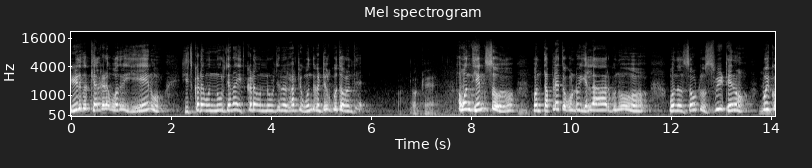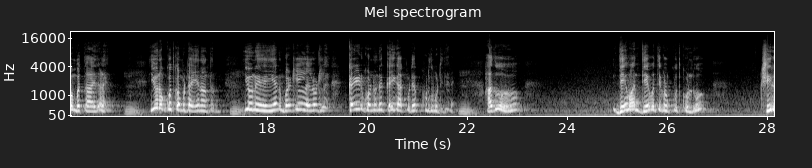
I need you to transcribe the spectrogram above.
ಇಳಿದು ಕೆಳಗಡೆ ಹೋದ್ರೆ ಏನು ಇತ್ ಕಡೆ ಒಂದು ನೂರು ಜನ ಇತ್ ಕಡೆ ಒಂದು ನೂರು ಜನ ರಾತ್ರಿ ಒಂದು ಗಂಟೆಲಿ ಕೂತವ್ರಂತೆ. ಓಕೆ. ಆ ಒಂದು ಹೆಂಗಸು ಒಂದು ತಪ್ಪಲೆ ತೊಗೊಂಡು ಎಲ್ಲಾರ್ಗು ಒಂದೊಂದು ಸೌಟು ಸ್ವೀಟ್ ಏನೋ ಉಯ್ಕೊಂಬತ್ತಾ ಇದ್ದಾಳೆ. ಇವನು ಕೂತ್ಕೊಂಬಿಟ್ಟ ಏನೋ ಅಂತ. ಇವನು ಏನು ಬಟ್ಲಿಲ್ಲ ಲೋಟ್ಲ ಕೈ ಹಿಡ್ಕೊಂಡು ಕೈಗೆ ಹಾಕ್ಬಿಟ್ಟು ಕುಡಿದು ಬಿಟ್ಟಿದ್ದಾನೆ ಅದು ದೇವಾನ್ ದೇವತೆಗಳು ಕೂತ್ಕೊಂಡು ಕ್ಷೀರ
